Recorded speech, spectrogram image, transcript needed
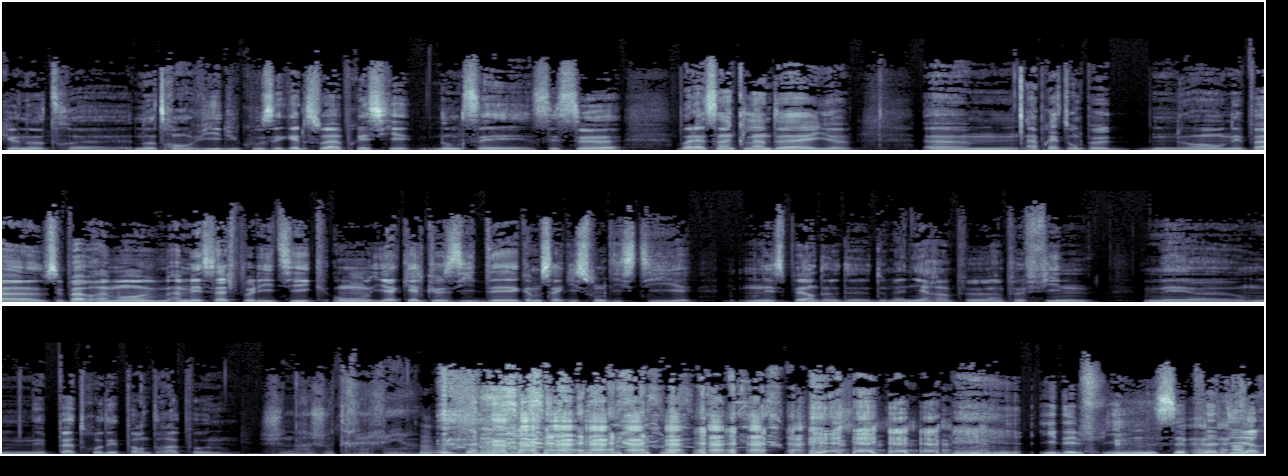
que notre euh, notre envie du coup c'est qu'elles soient appréciées donc c'est c'est ce voilà c'est un clin d'œil. Euh, après on peut non on n'est pas c'est pas vraiment un message politique. On il y a quelques idées comme ça qui sont distillées. On espère de de, de manière un peu un peu fine mais euh, on n'est pas trop des porte-drapeaux non Je ne rajouterai rien. Idée fine, c'est-à-dire,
